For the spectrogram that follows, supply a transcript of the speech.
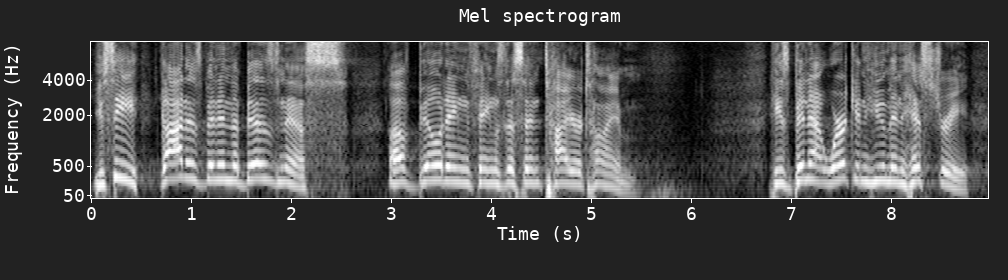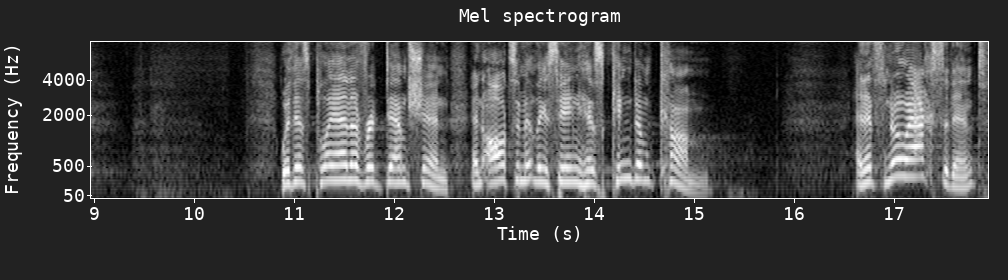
You see, God has been in the business of building things this entire time. He's been at work in human history with his plan of redemption and ultimately seeing his kingdom come. And it's no accident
